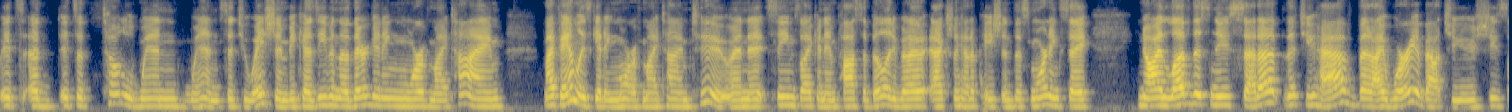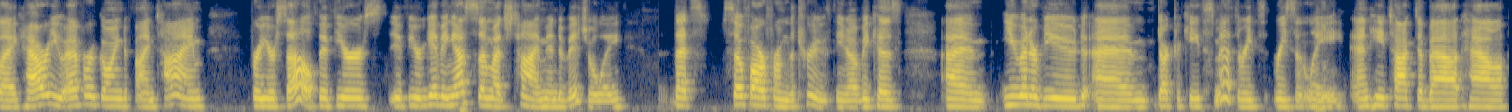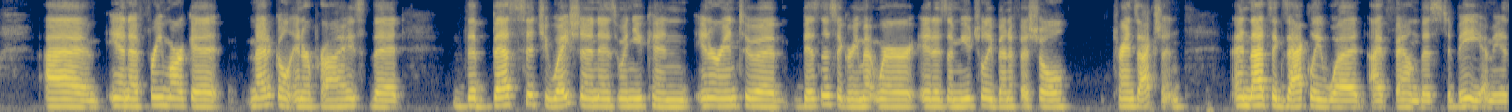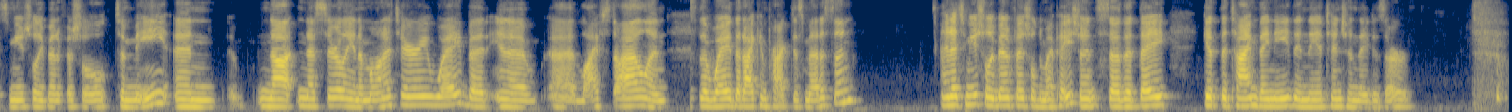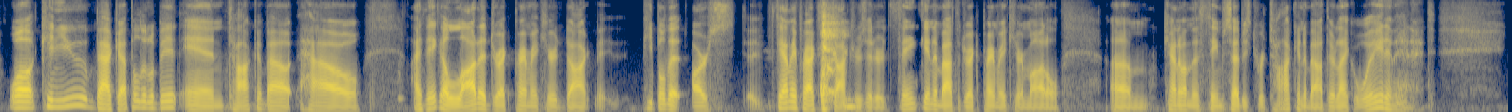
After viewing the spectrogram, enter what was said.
it's a it's a total win-win situation because even though they're getting more of my time my family's getting more of my time too. And it seems like an impossibility. But I actually had a patient this morning say, you know, I love this new setup that you have, but I worry about you. She's like, how are you ever going to find time for yourself if you're if you're giving us so much time individually? That's so far from the truth, you know, because um, you interviewed um, Dr. Keith Smith re- recently, and he talked about how um, in a free market medical enterprise that the best situation is when you can enter into a business agreement where it is a mutually beneficial transaction. And that's exactly what I've found this to be. I mean, it's mutually beneficial to me and not necessarily in a monetary way, but in a, a lifestyle and the way that I can practice medicine. And it's mutually beneficial to my patients so that they get the time they need and the attention they deserve. Well, can you back up a little bit and talk about how I think a lot of direct primary care doc eh, people that are eh, family practice doctors that are thinking about the direct primary care model, um, kind of on the same subject we're talking about, they're like, wait a minute.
